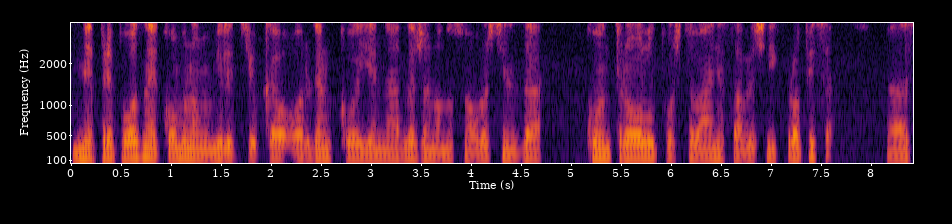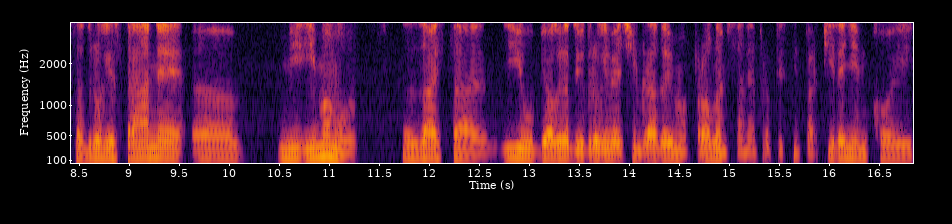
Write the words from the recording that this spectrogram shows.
ne prepoznaje komunalnu miliciju kao organ koji je nadležan, odnosno ovlašćen za kontrolu poštovanja saobraćenih propisa. Sa druge strane, mi imamo zaista i u Beogradu i u drugim većim gradovima problem sa nepropisnim parkiranjem koji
